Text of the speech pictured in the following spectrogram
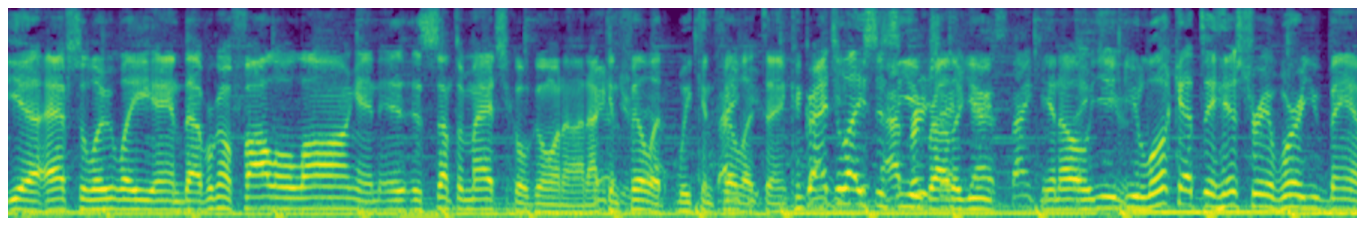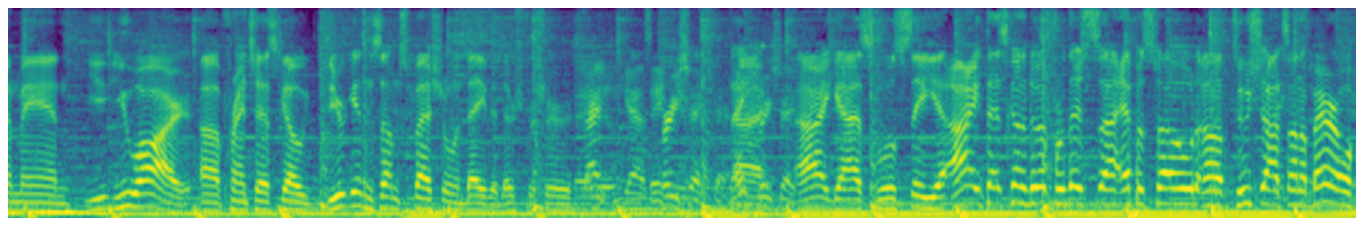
Yeah, absolutely. And uh, we're going to follow along, and it, it's something magical going on. I can you. feel it. We can Thank feel you. it. And congratulations I to you, brother. You, guys. Thank you. know, Thank you, you. you look at the history of where you've been, man. You you are uh, Francesco. You're getting something special in David. There's for sure. Thank you, guys. Thank you. appreciate that. All right. Appreciate All it. right, guys. We'll see you. All right, that's going to do it for this uh, episode of Two Shots on a Barrel.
